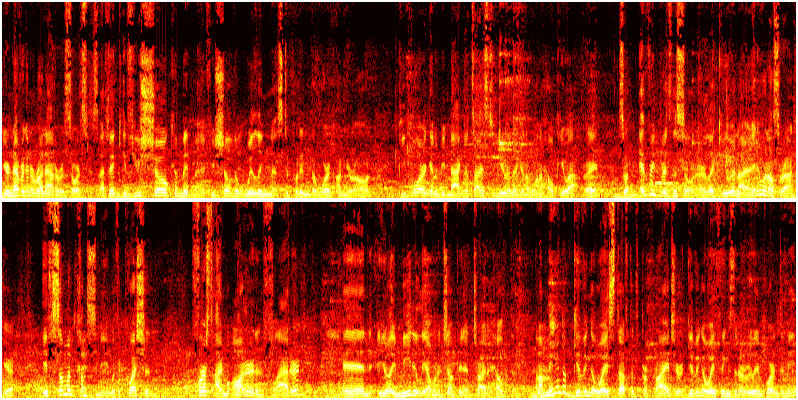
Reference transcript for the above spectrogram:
you're never going to run out of resources. I think if you show commitment, if you show the willingness to put in the work on your own, people are going to be magnetized to you and they're going to want to help you out, right? So every business owner, like you and I, and anyone else around here, if someone comes to me with a question, first I'm honored and flattered, and you know immediately I want to jump in and try to help them. And I may end up giving away stuff that's proprietary, giving away things that are really important to me,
